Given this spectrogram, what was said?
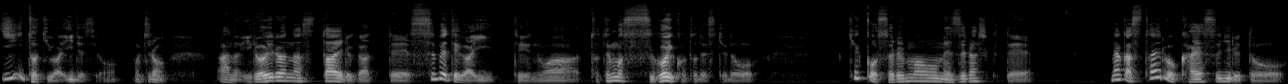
いい時はいいですよ。もちろんあのいろいろなスタイルがあって全てがいいっていうのはとてもすごいことですけど結構それも珍しくてなんかスタイルを変えすぎると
